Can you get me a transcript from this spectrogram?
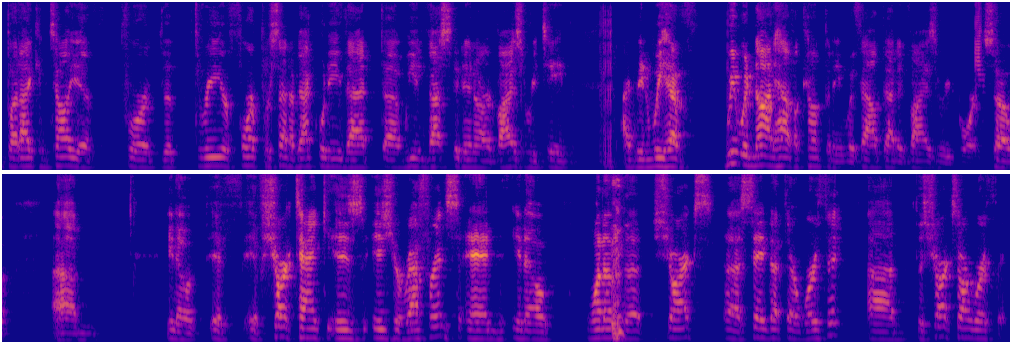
but I can tell you for the three or four percent of equity that uh, we invested in our advisory team. I mean, we have we would not have a company without that advisory board. So, um, you know, if if Shark Tank is is your reference, and you know one of the sharks uh, say that they're worth it, uh, the sharks are worth it.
